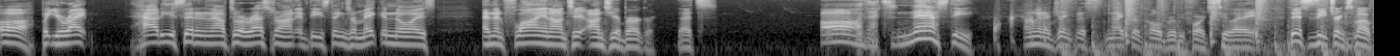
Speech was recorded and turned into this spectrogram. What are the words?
oh, but you're right. How do you sit in an outdoor restaurant if these things are making noise and then flying onto onto your burger? That's oh, that's nasty. I'm gonna drink this nitro cold brew before it's too late. This is Eat Drink Smoke.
